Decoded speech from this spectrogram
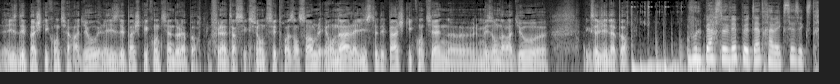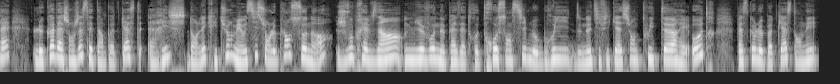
la liste des pages qui contient radio et la liste des pages qui contient de la porte. On fait l'intersection de ces trois ensembles et on a la liste des pages qui contiennent euh, maison de la radio Xavier de la Porte. Vous le percevez peut-être avec ces extraits, Le Code a changé, c'est un podcast riche dans l'écriture mais aussi sur le plan sonore. Je vous préviens, mieux vaut ne pas être trop sensible au bruit de notifications Twitter et autres parce que le podcast en est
